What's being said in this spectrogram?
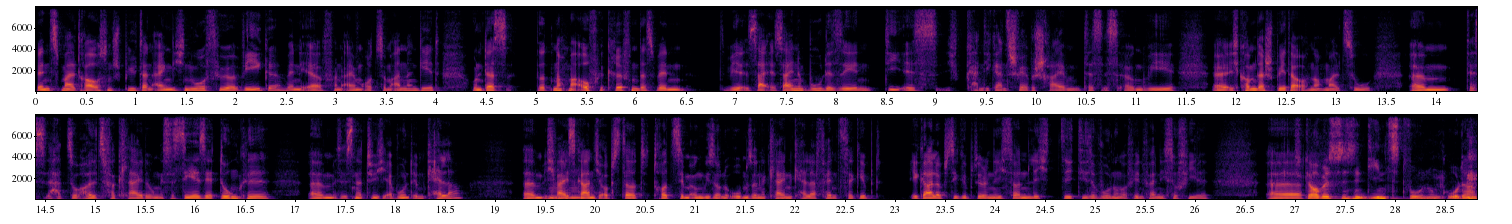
Wenn es mal draußen spielt, dann eigentlich nur für Wege, wenn er von einem Ort zum anderen geht. Und das wird nochmal aufgegriffen, dass wenn wir seine Bude sehen, die ist, ich kann die ganz schwer beschreiben. Das ist irgendwie, äh, ich komme da später auch nochmal zu. Ähm, das hat so Holzverkleidung. Es ist sehr, sehr dunkel. Ähm, es ist natürlich, er wohnt im Keller. Ähm, ich mhm. weiß gar nicht, ob es dort trotzdem irgendwie so eine, oben so eine kleinen Kellerfenster gibt. Egal, ob es die gibt oder nicht, Sonnenlicht sieht diese Wohnung auf jeden Fall nicht so viel. Äh, ich glaube, es ist eine Dienstwohnung, oder?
